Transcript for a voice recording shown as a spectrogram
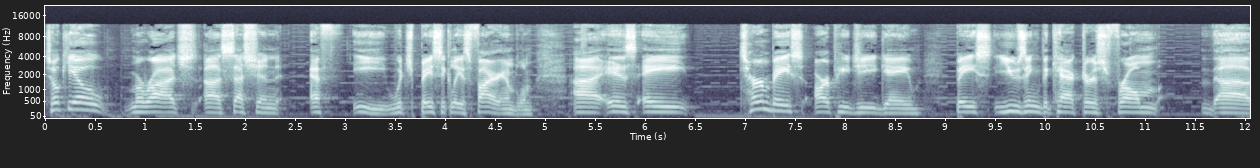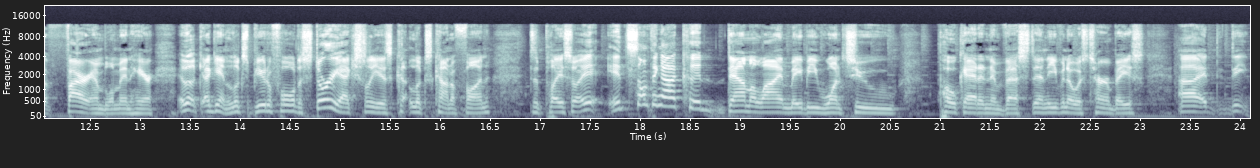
Tokyo Mirage uh, Session FE, which basically is Fire Emblem, uh, is a turn-based RPG game based using the characters from uh, Fire Emblem in here. It look again looks beautiful. The story actually is looks kind of fun to play. So it, it's something I could down the line maybe want to poke at and invest in, even though it's turn based. Uh, the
